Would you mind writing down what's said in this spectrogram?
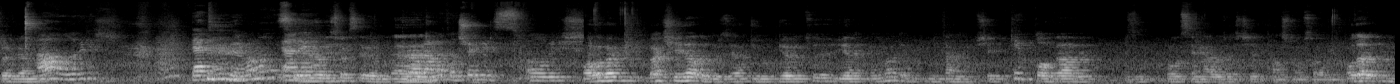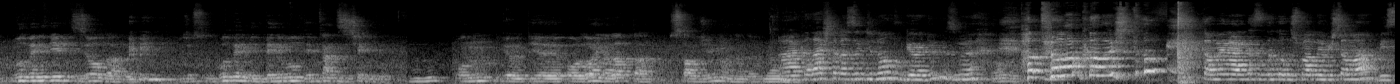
programda. Aa olabilir. Ben tanımıyorum ama yani Semih abi çok seviyorum. Ee, programda tanışabiliriz. Olabilir. Valla bak, bak şeyi de alabiliriz ya. Şu görüntü yönetmeni var ya bir tane şey. Kim? Tolga abi. Bizim o Semih abi Özçı tanışmamız lazım. O da Bul Beni diye bir dizi oldu abi. Biliyorsun Bul Beni, Beni Bul diye bir tane dizi çekildi. Onun gö- e, orada oynadı hatta. Savcıyı mı oynadı? Arkadaşlar az önce ne oldu gördünüz mü? Ne oldu? Patronum konuştu. Kamera arkasında konuşmam demişti ama biz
